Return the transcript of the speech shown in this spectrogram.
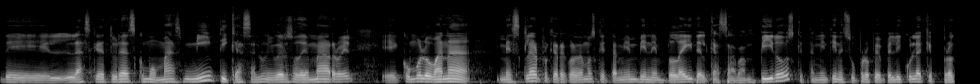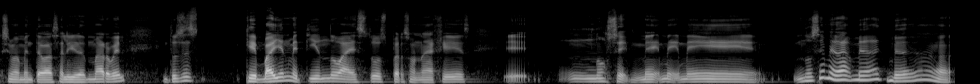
de las criaturas como más míticas al universo de Marvel, eh, cómo lo van a mezclar, porque recordemos que también viene Blade, el cazavampiros, que también tiene su propia película que próximamente va a salir en Marvel. Entonces, que vayan metiendo a estos personajes, eh, no sé, me, me, no sé, me da, me da, me da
